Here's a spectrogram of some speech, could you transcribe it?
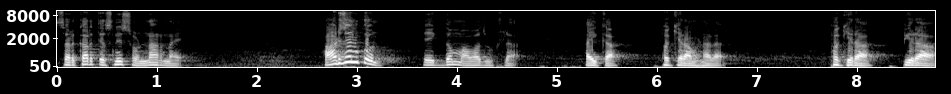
सरकार त्यासनी सोडणार नाही. आठ जण कोण? एकदम आवाज उठला. ऐका फकीरा म्हणाला. फकीरा पिरा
